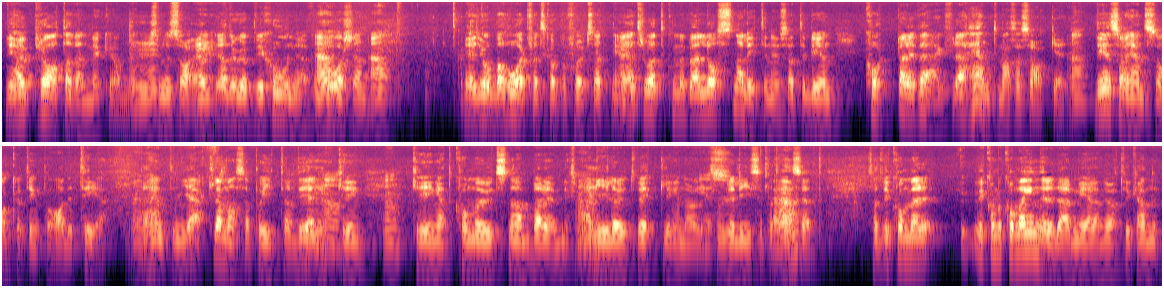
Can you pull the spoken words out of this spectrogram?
Vi har ju pratat väldigt mycket om det. Mm. Som du sa, jag, Mm. jag drog upp visioner för några år sedan. Ja. Vi har jobbat hårt för att skapa förutsättningar. Mm. Jag tror att det kommer börja lossna lite nu så att det blir en kortare väg. För det har hänt massa saker. Ja. Dels har det hänt saker och ting på ADT. Det har hänt en jäkla massa på IT-avdelningen Mm. kring, Mm. kring att komma ut snabbare, liksom Mm. agila utvecklingen och Yes. liksom releaser på ett Ja. annat sätt. Så att vi kommer, vi kommer komma in i det där mer än nu att vi kan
